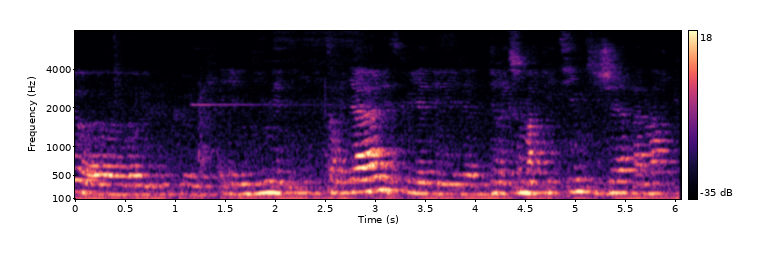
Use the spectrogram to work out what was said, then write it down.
euh, euh, y a une ligne éditoriale? Est-ce qu'il y a des, la direction marketing qui gère la marque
